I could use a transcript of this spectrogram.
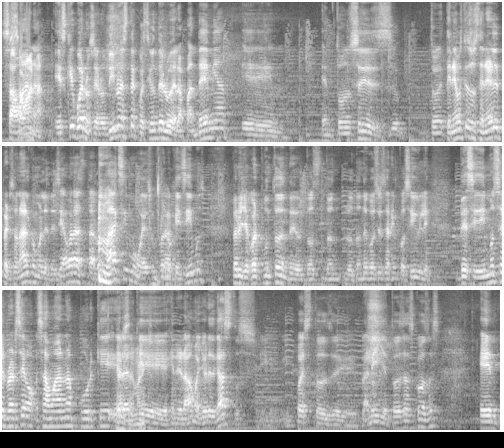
Sabana. Es que bueno, se nos vino esta cuestión de lo de la pandemia. eh, entonces to- teníamos que sostener el personal, como les decía ahora, hasta lo máximo. Eso fue Claro. lo que hicimos. Pero llegó el punto donde los, dos- los dos negocios era imposible. Decidimos cerrar Sa- Sabana porque era el que generaba mayores gastos, impuestos, de planilla, todas esas cosas. En-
